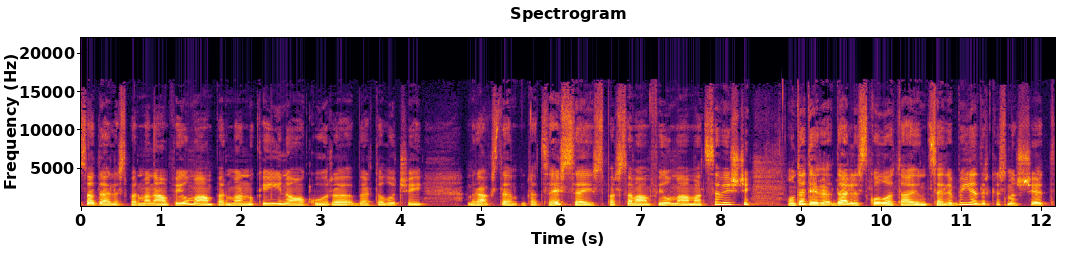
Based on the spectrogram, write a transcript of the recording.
sadaļas par manām filmām, par manu kino, kur Bertolucci raksta tāds esejas par savām filmām atsevišķi. Un tad ir daļa skolotāju un ceļa biedri, kas man šķiet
